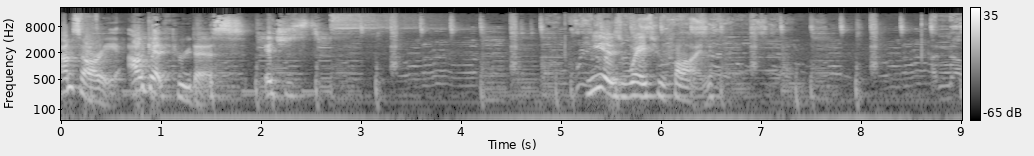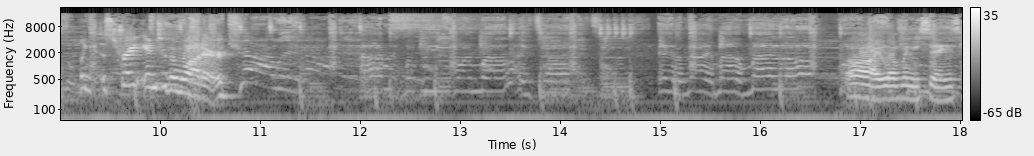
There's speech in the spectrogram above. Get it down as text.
I'm sorry. I'll get through this. It's just... He is way too fine. Like, straight into the water. Oh, I love when he sings.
